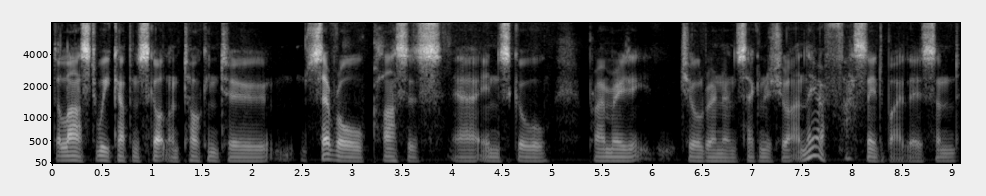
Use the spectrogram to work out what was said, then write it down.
the last week up in Scotland talking to several classes uh, in school, primary children and secondary children, and they are fascinated by this and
